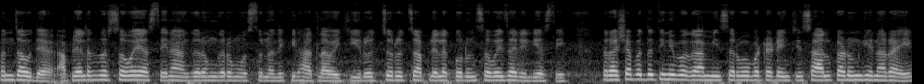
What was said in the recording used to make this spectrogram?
पण जाऊ द्या. आपल्याला जर सवय असते ना गरम गरम वस्तूंना देखील हात लावायची. रोजचं रोजचं आपल्याला करून सवय झालेली असते. तर अशा पद्धतीने बघा मी सर्व बटाट्यांचे साल काढून घेणार आहे.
